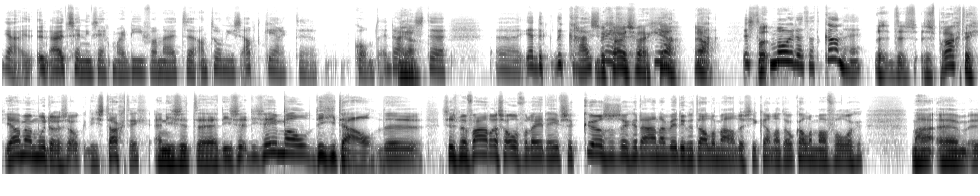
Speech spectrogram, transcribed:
ja, een uitzending, zeg maar, die vanuit de Antonius Abtkerk eh, komt. En daar Ja. is de, ja, de, de kruisweg. De kruisweg, ja, ja. Dat is toch mooi dat dat kan, hè? Dat, dat is, dat is prachtig. Ja, mijn moeder is ook, die is 80 en die, zit, eh, die, is, die is helemaal digitaal. De, sinds mijn vader is overleden heeft ze cursussen gedaan en weet ik het allemaal. Dus die kan het ook allemaal volgen. Maar ehm, eh,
